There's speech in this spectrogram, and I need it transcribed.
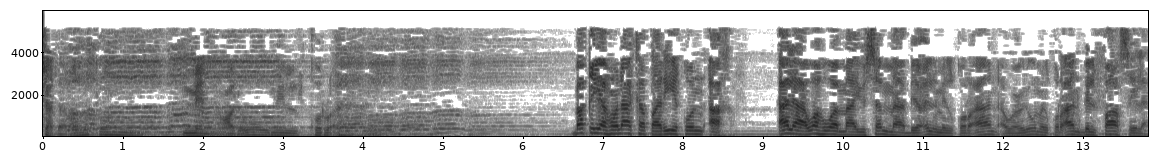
شذرات من علوم القرآن. بقي هناك طريق آخر. ألا وهو ما يسمى بعلم القرآن أو علوم القرآن بالفاصلة.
